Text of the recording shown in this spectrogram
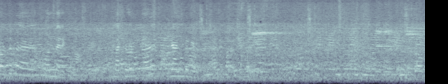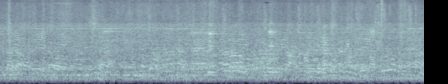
കൊടുത്ത് ഒന്നരക്കും മറ്റോടത്ത് രണ്ട് മണിക്ക് ました。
